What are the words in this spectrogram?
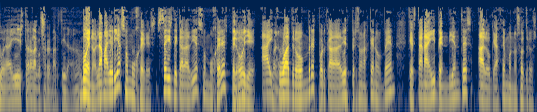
Pues ahí estará la cosa repartida, ¿no? Bueno, la mayoría son mujeres. Seis de cada diez son mujeres, pero oye, hay Bueno. cuatro hombres por cada diez personas que nos ven que están ahí pendientes a lo que hacemos nosotros.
